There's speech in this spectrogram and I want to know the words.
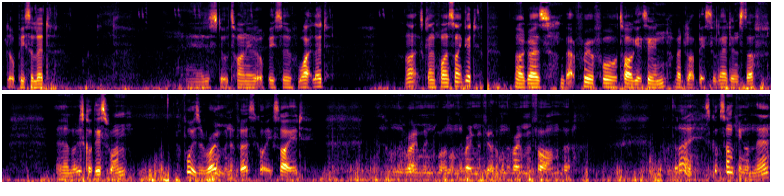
little piece of lead. Yeah, just a little tiny little piece of white lead. Right, let's go and find something good. Alright guys, about three or four targets in, I've had like bits of lead and stuff. Um, I just got this one. I thought it was a Roman at first, got excited on the Roman, well not on the Roman field, I'm on the Roman farm, but I don't know, it's got something on there.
